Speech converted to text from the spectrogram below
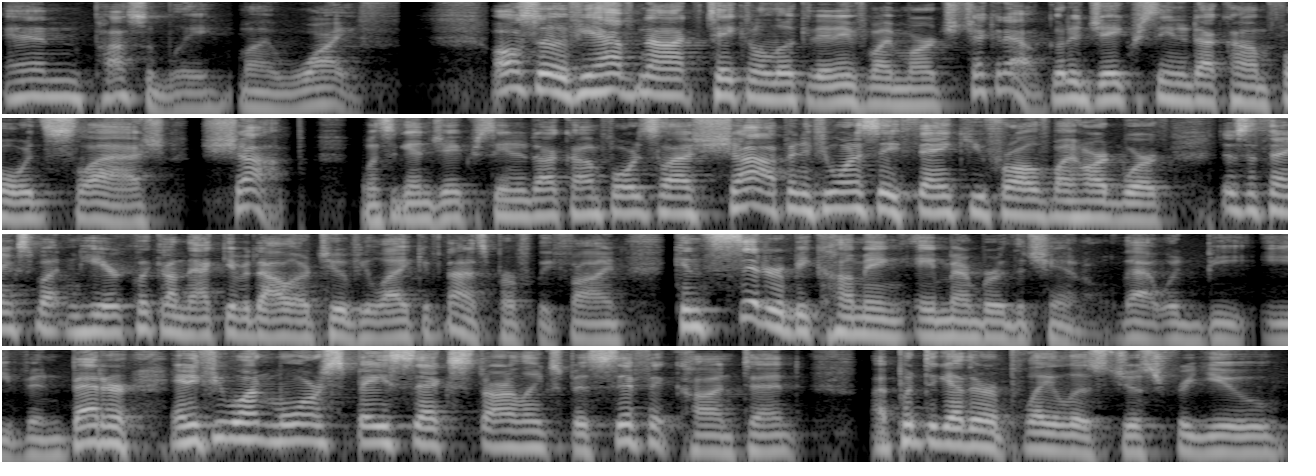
and possibly my wife. Also, if you have not taken a look at any of my merch, check it out. Go to jcristina.com forward slash shop. Once again, jcristina.com forward slash shop. And if you want to say thank you for all of my hard work, there's a thanks button here. Click on that, give a dollar or two if you like. If not, it's perfectly fine. Consider becoming a member of the channel. That would be even better. And if you want more SpaceX Starlink specific content, I put together a playlist just for you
